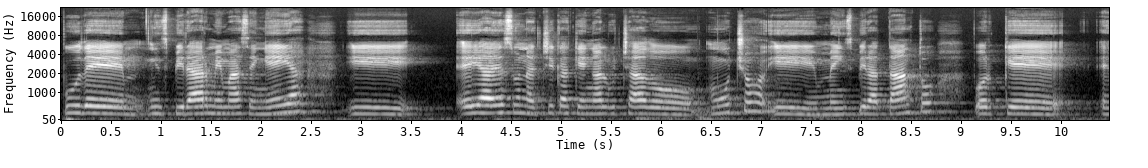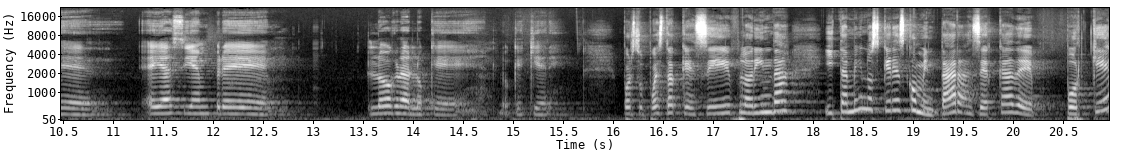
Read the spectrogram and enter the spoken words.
pude inspirarme más en ella y ella es una chica quien ha luchado mucho y me inspira tanto porque eh, ella siempre logra lo que, lo que quiere. Por supuesto que sí, Florinda. Y también nos quieres comentar acerca de por qué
